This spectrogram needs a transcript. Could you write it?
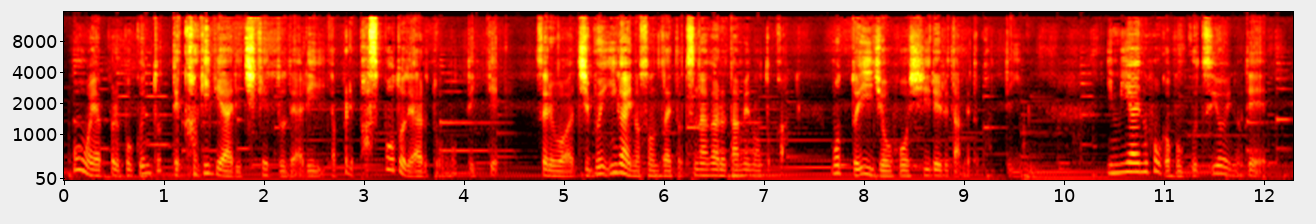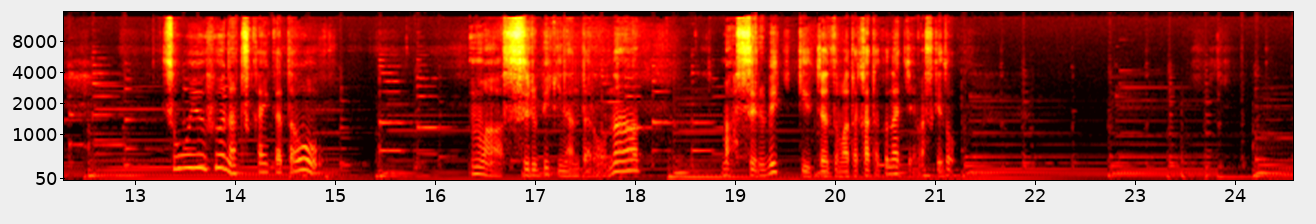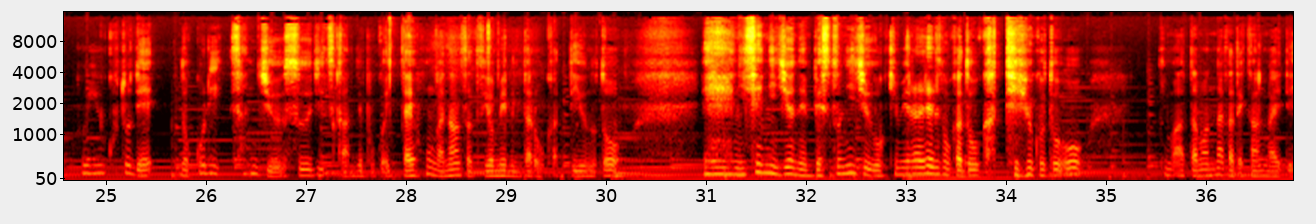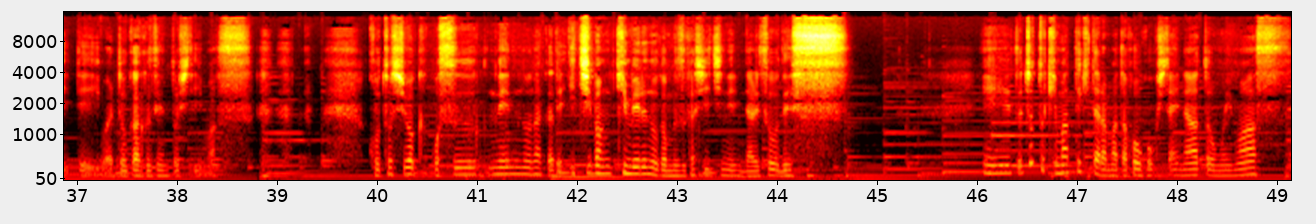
本はやっぱり僕にとって鍵でありチケットでありやっぱりパスポートであると思っていてそれは自分以外の存在とつながるためのとかもっといい情報を仕入れるためとかっていう意味合いの方が僕強いのでそういう風な使い方をまあするべきなんだろうなまあするべきって言っちゃうとまた硬くなっちゃいますけど。ということで残り30数日間で僕は一体本が何冊読めるんだろうかっていうのと、えー、2020年ベスト20を決められるのかどうかっていうことを今頭の中で考えていて割と愕然としています。今年は過去数年の中で一番決めるのが難しい1年になりそうです。えーとちょっと決まってきたらまた報告したいなと思います。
